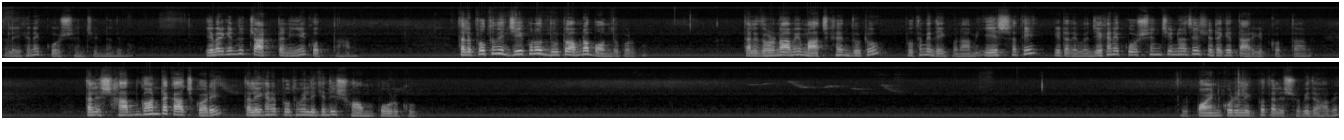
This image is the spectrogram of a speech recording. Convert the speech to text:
তাহলে এখানে কোশ্চেন চিহ্ন দেব। এবার কিন্তু চারটা নিয়ে করতে হবে। তাহলে প্রথমে যে কোনো দুটো আমরা বন্ধ করব। তাহলে ধরো না আমি মাঝখানে দুটো প্রথমে দেখব না, আমি এর সাথে এটা দেখব। যেখানে কোশ্চেন চিহ্ন আছে সেটাকে টার্গেট করতে হবে। তাহলে সাত ঘণ্টা কাজ করে, তাহলে এখানে প্রথমে লিখে দিই সম্পর্ক। পয়েন্ট করে লিখব, তাহলে সুবিধা হবে।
